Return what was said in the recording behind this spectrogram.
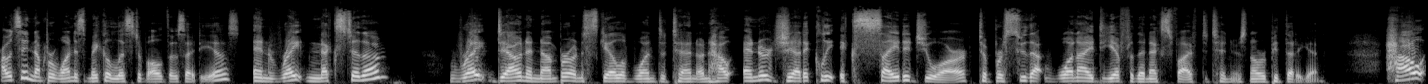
I would say number one is make a list of all those ideas and right next to them, write down a number on a scale of one to 10 on how energetically excited you are to pursue that one idea for the next five to 10 years. And I'll repeat that again. How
